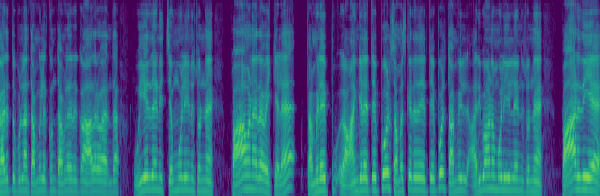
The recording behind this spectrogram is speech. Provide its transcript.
கருத்து ஃபுல்லாக தமிழுக்கும் தமிழருக்கும் ஆதரவாக இருந்தால் உயிர்தனி செம்மொழின்னு சொன்ன பாவனரை வைக்கலை. தமிழை போ- ஆங்கிலத்தைப் போல் சமஸ்கிருதத்தைப் போல் தமிழ் அறிவான மொழி இல்லைன்னு சொன்ன பாரதியை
